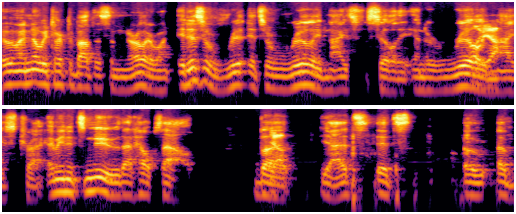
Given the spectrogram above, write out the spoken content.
I know we talked about this in an earlier one. It is a re- it's a really nice facility and a really Oh, yeah. nice track. I mean, it's new, that helps out. But Yeah. yeah, it's it's a, a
